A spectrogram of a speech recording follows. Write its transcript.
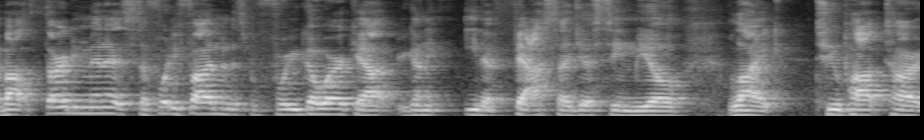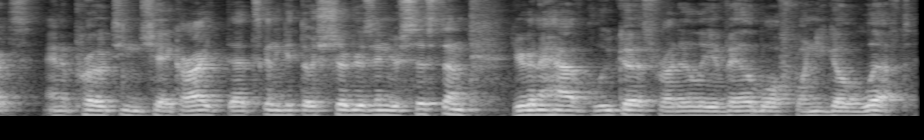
about 30 minutes to 45 minutes before you go work out, you're gonna eat a fast digesting meal like two Pop Tarts and a protein shake, all right? That's gonna get those sugars in your system. You're gonna have glucose readily available for when you go lift.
